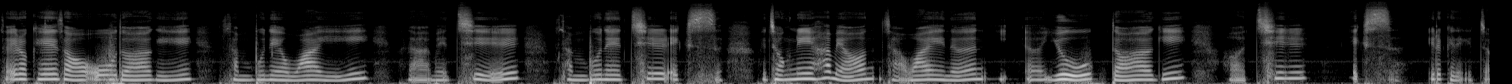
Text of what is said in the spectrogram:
자 이렇게 해서 5 더하기 3분의 y 그 다음에 7, 3분의 7x 정리하면 자 y는 6 어, 더하기 7x 어, 이렇게 되겠죠.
